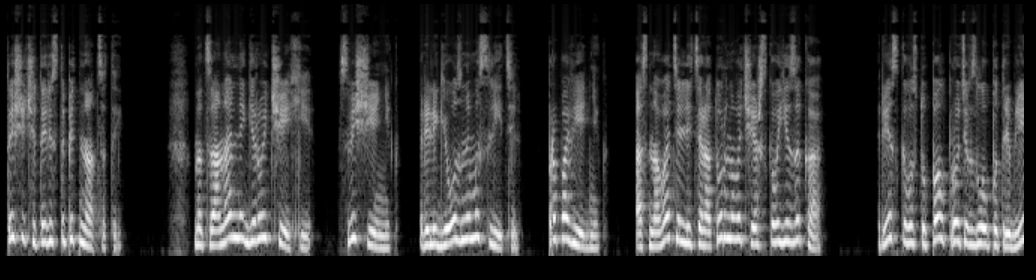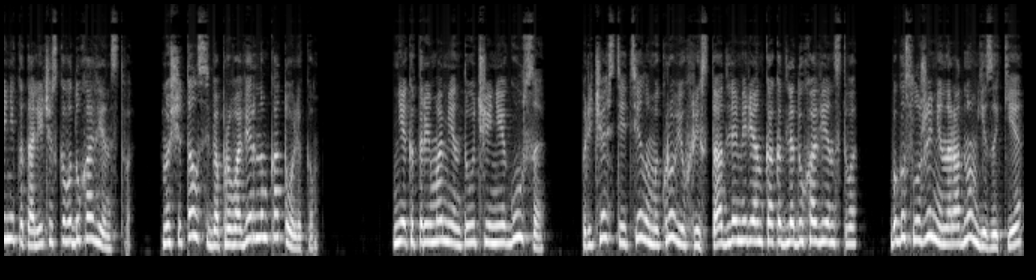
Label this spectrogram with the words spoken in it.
1415. Национальный герой Чехии, священник, религиозный мыслитель, проповедник, основатель литературного чешского языка. Резко выступал против злоупотреблений католического духовенства, но считал себя правоверным католиком. Некоторые моменты учения Гуса причастие телом и кровью Христа для мирян, как и для духовенства, богослужение на родном языке,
